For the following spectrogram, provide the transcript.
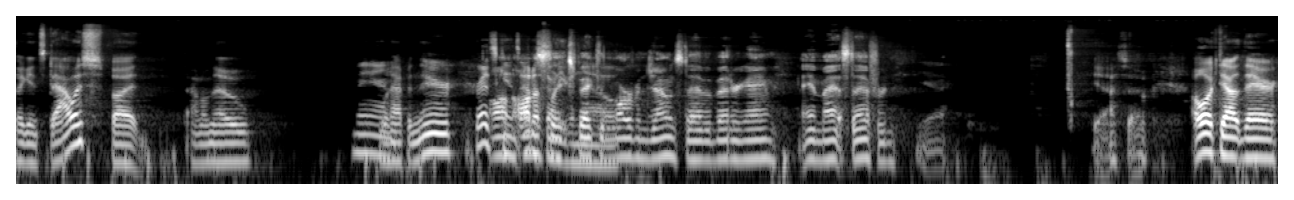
against Dallas, but I don't know man. what happened there. Redskins. I honestly expected know. Marvin Jones to have a better game and Matt Stafford. Yeah. Yeah, so I looked out there.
